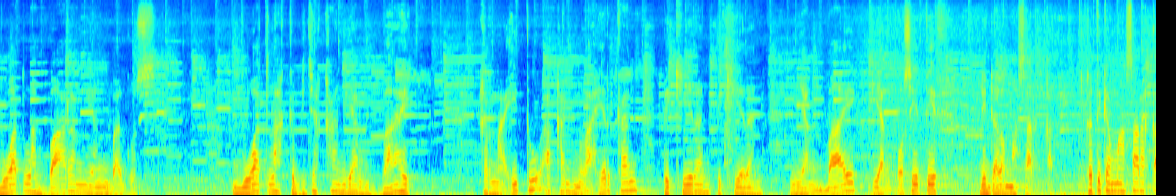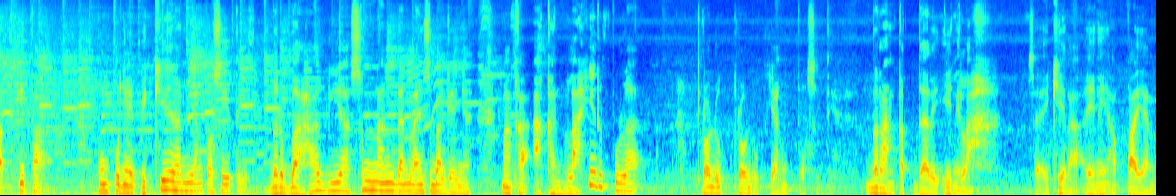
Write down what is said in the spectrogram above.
Buatlah barang yang bagus, buatlah kebijakan yang baik karena itu akan melahirkan pikiran-pikiran yang baik, yang positif di dalam masyarakat. Ketika masyarakat kita mempunyai pikiran yang positif, berbahagia, senang, dan lain sebagainya, maka akan lahir pula produk-produk yang positif. Berangkat dari inilah, saya kira ini apa yang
